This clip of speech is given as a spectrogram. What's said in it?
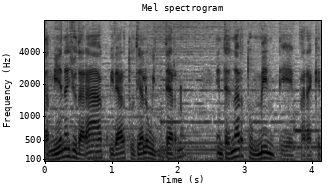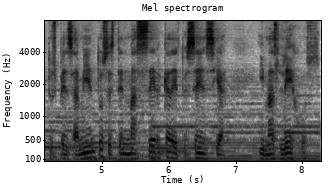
También ayudará a cuidar tu diálogo interno, entrenar tu mente para que tus pensamientos estén más cerca de tu esencia y más lejos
